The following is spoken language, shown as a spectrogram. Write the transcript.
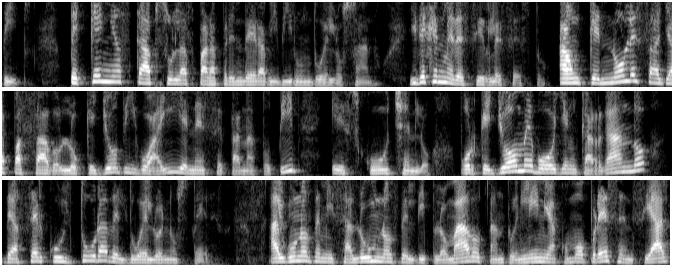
Tips, pequeñas cápsulas para aprender a vivir un duelo sano. Y déjenme decirles esto, aunque no les haya pasado lo que yo digo ahí en ese Tanatotip, escúchenlo, porque yo me voy encargando de hacer cultura del duelo en ustedes. Algunos de mis alumnos del diplomado, tanto en línea como presencial,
